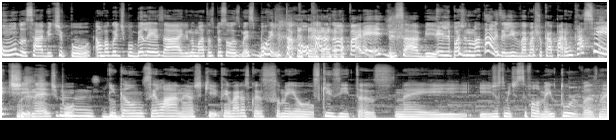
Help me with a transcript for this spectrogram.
mundo, sabe? Tipo, é um bagulho, tipo, beleza, ah, ele não mata as pessoas, mas, porra, ele tacou o cara na parede, sabe? Ele pode não matar, mas ele vai machucar para um cacete, né? Tipo, então, sei lá, né? Acho que tem várias coisas que são meio esquisitas, né? E, e justamente o que você falou, meio turvas, né?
